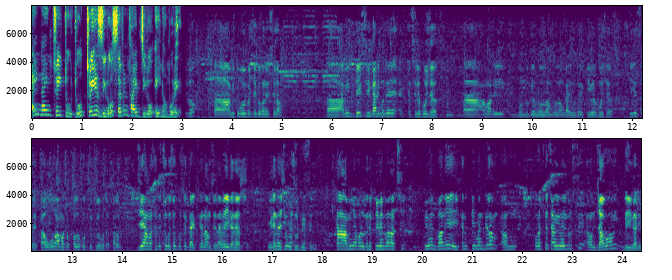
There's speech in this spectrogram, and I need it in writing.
nine nine three two two three zero seven five zero এই নম্বরে। ছিল তা আমি তো ওই পাশে দোকানে ছিলাম। তা আমি দেখছি গাড়ির মধ্যে একটা ছেলে বসে আছে। তা আমার এই বন্ধুকে বললাম বললাম গাড়ির মধ্যে কীভাবে বসে আছে। ঠিক আছে? তা ও আমাকে ফলো করতেছিল বোধহয় কারণ যে আমার সাথে চোখে চোখ পড়ছে গাড়ি থেকে নামছে আমি এখানে আসছে। এখানে এসে ওষুধ নিচ্ছে তা আমি আবার ওখানে পেমেন্ট বানাচ্ছি। পেমেন্ট বানিয়ে এইখানে পেমেন্ট দিলাম এখন পকেটকে চাবি বাই করছি এখন যাব আমি দিই গাড়ি।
